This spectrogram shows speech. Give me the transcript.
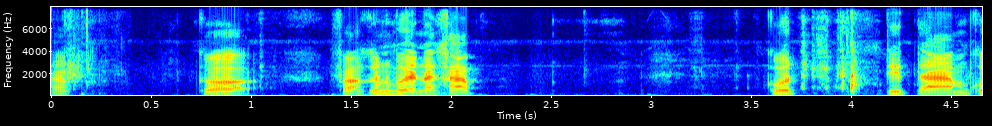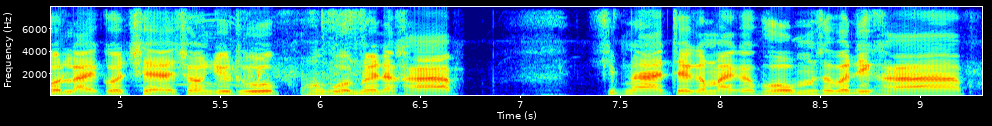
ครับ ก็ฝากเพื่อนๆนะครับ กดติดตามกดไลค์กดแชร์ช่อง YouTube ของผมด้วยนะครับ คลิปหน้าเจอกันใหม่ครับผม สวัสดีครับ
